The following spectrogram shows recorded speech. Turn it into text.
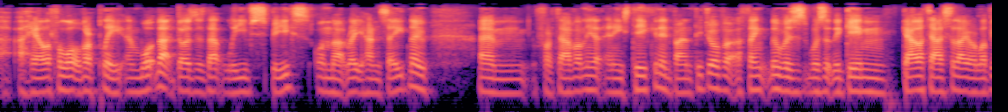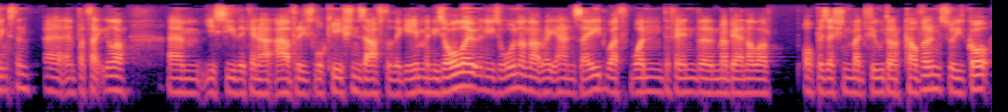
a hell of a lot of our play, and what that does is that leaves space on that right hand side now um, for Tavernier, and he's taken advantage of it. I think there was was it the game Galatasaray or Livingston uh, in particular. Um, you see the kind of average locations after the game, and he's all out on his own on that right hand side with one defender and maybe another opposition midfielder covering. So he's got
